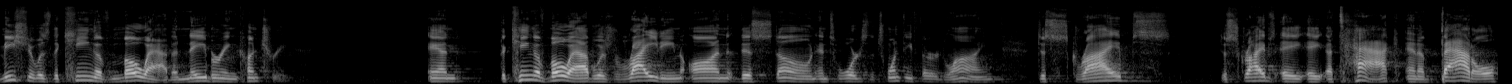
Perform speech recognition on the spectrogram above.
Mesha was the king of Moab, a neighboring country. And the king of Moab was writing on this stone, and towards the 23rd line, describes, describes a, a attack and a battle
